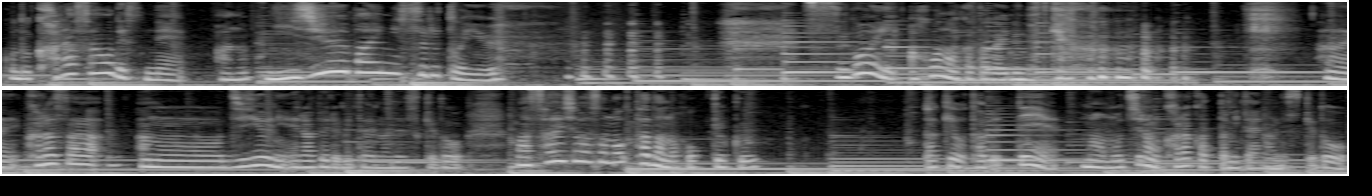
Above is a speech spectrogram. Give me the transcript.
この辛さをですねあの20倍にするという すごいアホな方がいるんですけどはい辛さ、あのー、自由に選べるみたいなんですけど、まあ、最初はそのただの北極だけを食べてまあもちろん辛かったみたいなんですけど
